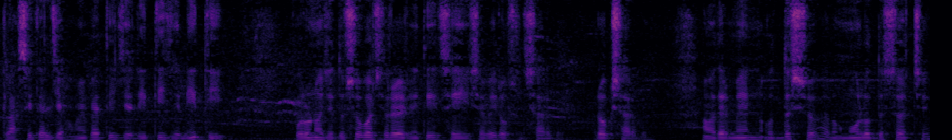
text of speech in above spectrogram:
ক্লাসিক্যাল যে হোমিওপ্যাথি, যে রীতি, যে নীতি, পুরনো যে দুশো বছরের নীতি সেই হিসাবেই ওষুধ সারবে, রোগ সারবে। আমাদের মেন উদ্দেশ্য এবং মূল উদ্দেশ্য হচ্ছে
